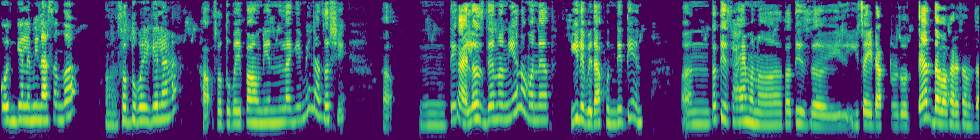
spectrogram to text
कोण गेलं मी ना संग सतुबाई गेल्या ना? हा सतुबाई पाहुणे येणं लागे मी ना जशी. हो, हा ते काय लस देणं नाही ना म्हणत. इले बी दाखवून देतील. आणि ततीच आहे म्हण ततीच हिचाही डॉक्टर जो त्याच दवाखाना समजा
